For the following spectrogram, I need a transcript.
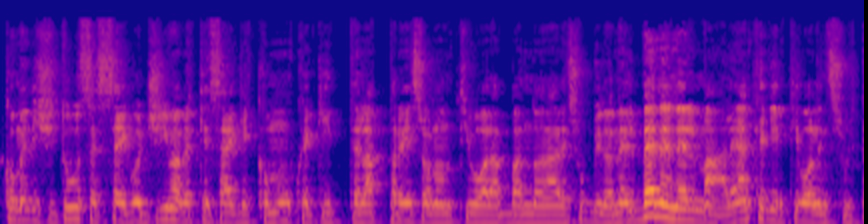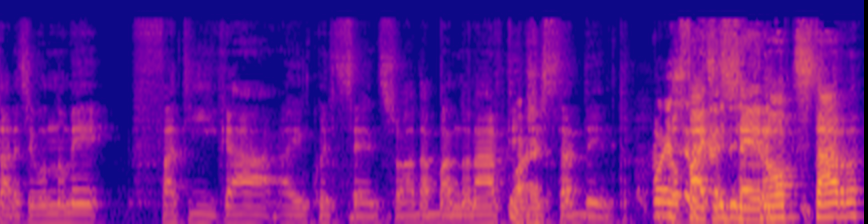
come dici tu, se sei Kojima perché sai che comunque chi te l'ha preso non ti vuole abbandonare subito, nel bene e nel male, anche chi ti vuole insultare, secondo me fatica in quel senso ad abbandonarti Può e ci sta dentro. Può lo fai se sei Rockstar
